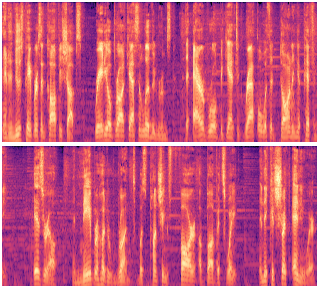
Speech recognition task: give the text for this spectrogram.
And in newspapers and coffee shops, radio broadcasts, and living rooms, the Arab world began to grapple with a dawning epiphany. Israel, the neighborhood runt, was punching far above its weight, and it could strike anywhere,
